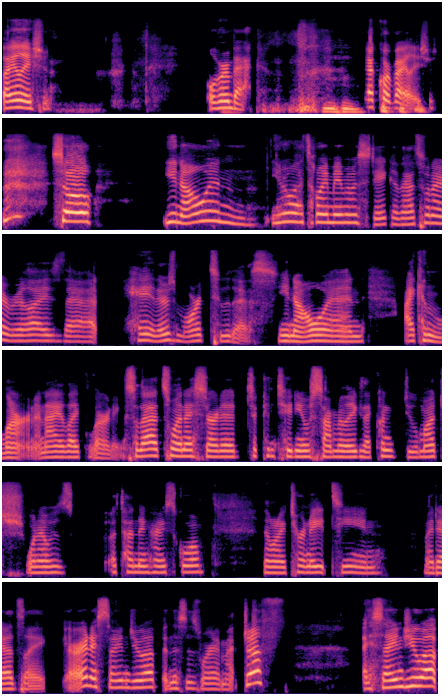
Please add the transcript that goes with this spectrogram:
Violation. Over and back. Mm-hmm. Backcourt violation. So, you know, and, you know, that's how I made my mistake. And that's when I realized that, hey, there's more to this, you know, and I can learn and I like learning. So that's when I started to continue summer leagues. I couldn't do much when I was attending high school. Then when I turned 18, my dad's like, All right, I signed you up. And this is where I met Jeff. I signed you up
